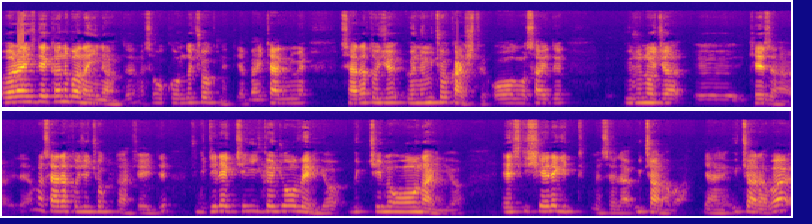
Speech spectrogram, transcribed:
öğrenci dekanı bana inandı. Mesela o konuda çok net. Ya ben kendimi Serhat Hoca önümü çok açtı. O olmasaydı Ürün Hoca e, keza öyle. Ama Serhat Hoca çok daha şeydi. Çünkü dilekçeyi ilk önce o veriyor. Bütçemi o onaylıyor. Eskişehir'e gittik mesela 3 araba. Yani 3 araba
